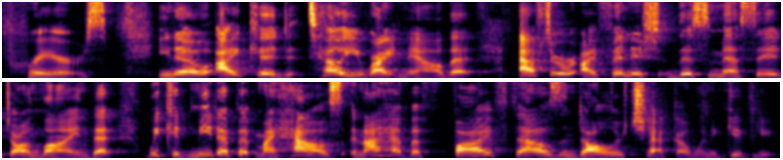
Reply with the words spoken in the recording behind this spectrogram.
prayers. You know, I could tell you right now that after I finish this message online that we could meet up at my house and I have a $5,000 check I want to give you.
